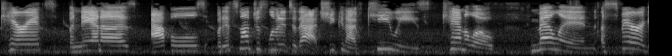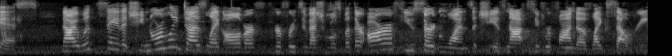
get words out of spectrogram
carrots, bananas, apples, but it's not just limited to that. She can have kiwis, cantaloupe, melon, asparagus. Now, I would say that she normally does like all of our, her fruits and vegetables, but there are a few certain ones that she is not super fond of, like celery.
